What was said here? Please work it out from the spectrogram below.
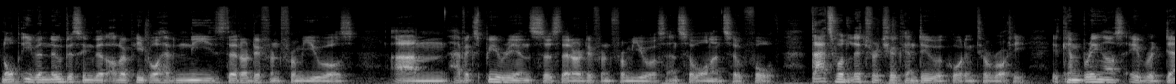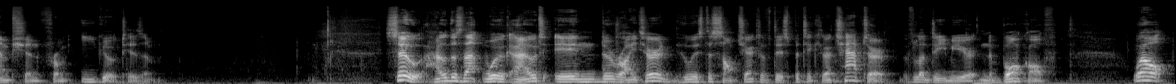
not even noticing that other people have needs that are different from yours um, have experiences that are different from yours, and so on and so forth. That's what literature can do, according to Rorty. It can bring us a redemption from egotism. So, how does that work out in the writer who is the subject of this particular chapter, Vladimir Nabokov? Well,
